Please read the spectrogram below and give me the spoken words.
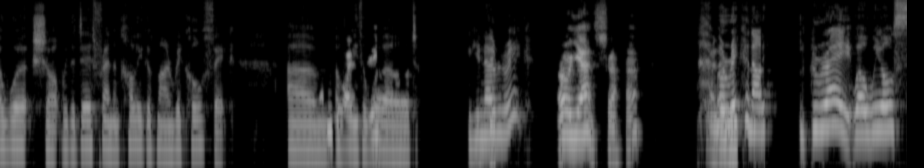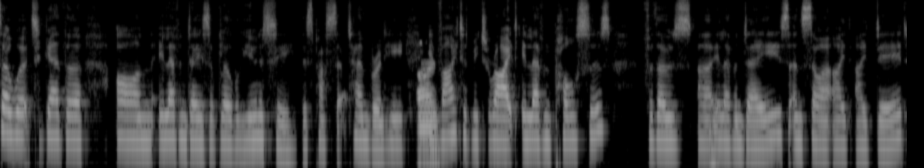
a workshop with a dear friend and colleague of mine, Rick Ulfik, um, oh, of We the World. You know Rick? Oh, yes. Uh-huh. Well, Rick and I, great. Well, we also worked together on 11 Days of Global Unity this past September, and he invited me to write 11 pulses for those uh, mm. 11 days. And so I, I, I, did.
